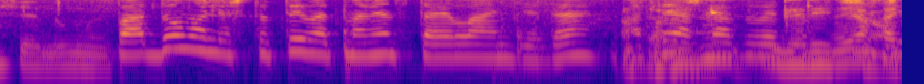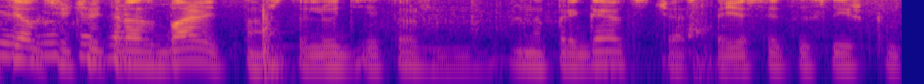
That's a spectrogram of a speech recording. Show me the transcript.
Все думают. Подумали, что ты в этот момент в Таиланде, да? А ты, оказывается, Я хотел чуть-чуть разбавить, потому что люди тоже напрягаются часто, если ты слишком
